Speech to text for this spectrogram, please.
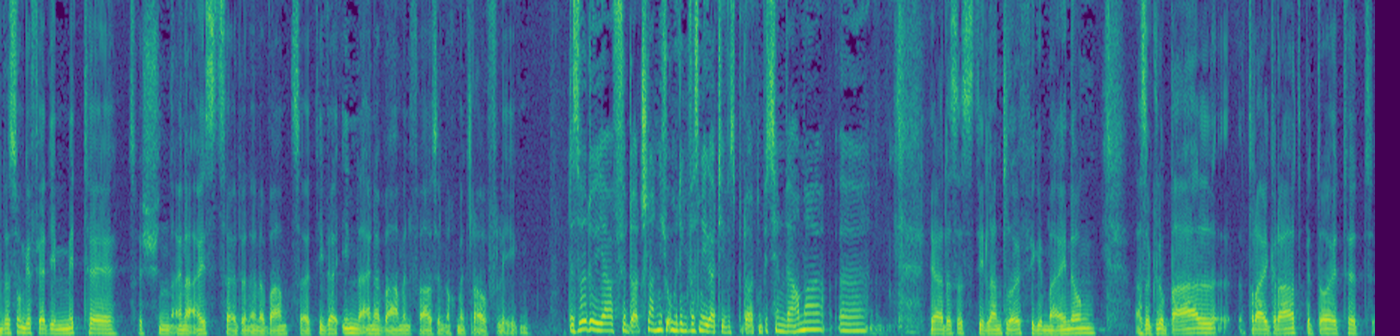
Und das ist ungefähr die Mitte zwischen einer Eiszeit und einer Warmzeit, die wir in einer warmen Phase noch mit drauflegen. Das würde ja für Deutschland nicht unbedingt was Negatives bedeuten. Ein bisschen wärmer. Äh ja, das ist die landläufige Meinung. Also global drei Grad bedeutet,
